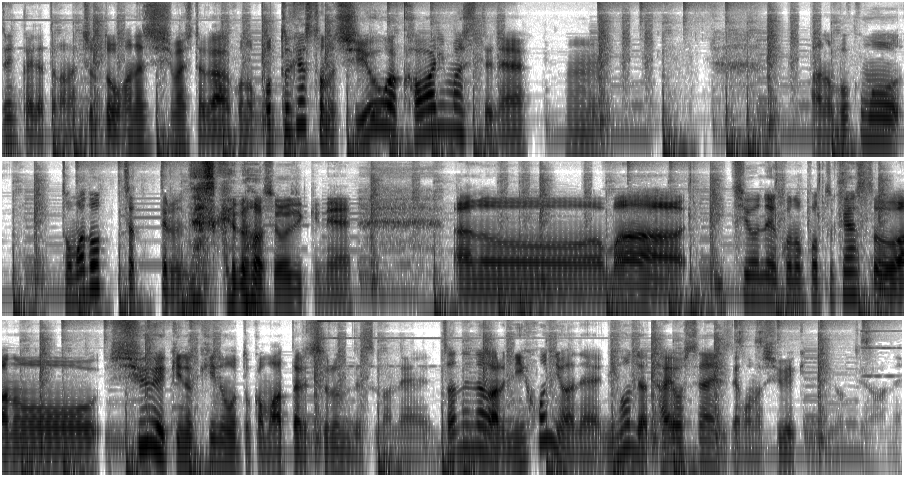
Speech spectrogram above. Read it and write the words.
前回だったかな、ちょっとお話ししましたが、このポッドキャストの仕様が変わりましてね、うん。あの、僕も戸惑っちゃってるんですけど、正直ね。あのー、まあ、一応ね、このポッドキャスト、あのー、収益の機能とかもあったりするんですがね、残念ながら日本にはね、日本では対応してないんですね、この収益の機能っていうのはね。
